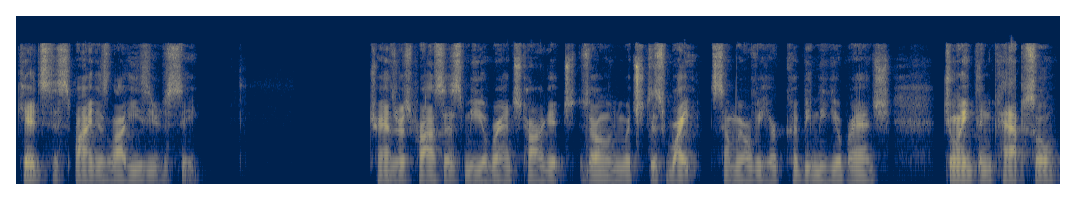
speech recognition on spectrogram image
Kids, the spine is a lot easier to see. Transverse process, medial branch target zone, which this white somewhere over here could be medial branch, joint and capsule.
